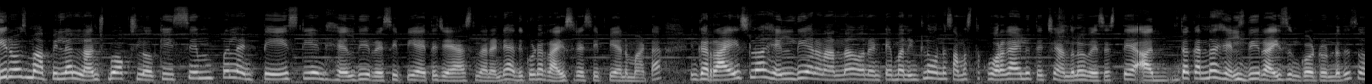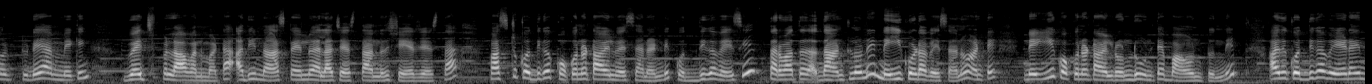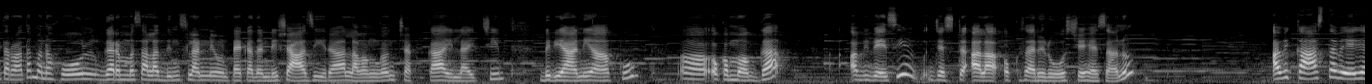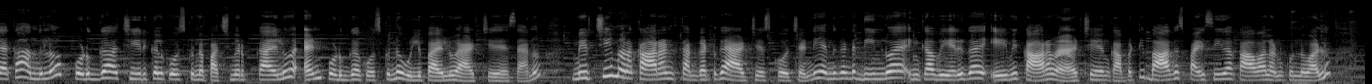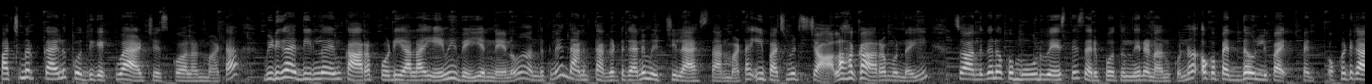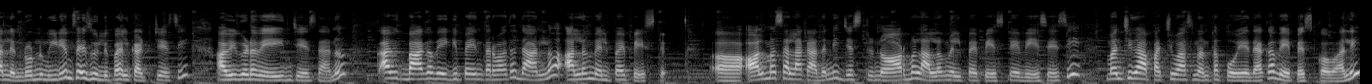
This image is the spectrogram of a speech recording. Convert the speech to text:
ఈరోజు మా పిల్లల లంచ్ బాక్స్లోకి simple and tasty and healthy recipe అయితే చేస్తున్నానండి అది కూడా రైస్ రెసిపీ అనమాట ఇంకా రైస్లో హెల్దీ అని అన్నాం అని అంటే మన ఇంట్లో ఉన్న సమస్త కూరగాయలు తెచ్చి అందులో వేసేస్తే అంతకన్నా హెల్దీ రైస్ ఇంకోటి ఉండదు. So today I'm making veg pulao అనమాట అది నా స్టైల్లో ఎలా చేస్తా అన్నది షేర్ చేస్తా. ఫస్ట్ కొద్దిగా కోకోనట్ ఆయిల్ వేసానండి. కొద్దిగా వేసి తర్వాత దాంట్లోనే నెయ్యి కూడా వేసాను. అంటే నెయ్యి కోకోనట్ ఆయిల్ రెండు ఉంటే బాగుంటుంది. అది కొద్దిగా వేడైన తర్వాత మన హోల్ గరం మసాలా దినుసులు అన్నీ ఉంటాయి కదండి. షాజీరా లవంగం చెక్క ఇలాచి బిర్యానీ ఆకు ఒక మొగ్గ. అవి వేసి జస్ట్ అలా ఒకసారి రోస్ట్ చేసేసాను. అవి కాస్త వేగాక అందులో పొడుగ్గా చీరికలు కోసుకున్న పచ్చిమిరపకాయలు అండ్ పొడుగ్గా కోసుకున్న ఉల్లిపాయలు యాడ్ చేశాను. మిర్చి మన కారానికి తగ్గట్టుగా యాడ్ చేసుకోవచ్చండి. ఎందుకంటే దీనిలో ఇంకా వేరుగా ఏమీ కారం యాడ్ చేయం కాబట్టి బాగా స్పైసీగా కావాలనుకున్న వాళ్ళు పచ్చిమిరపకాయలు కొద్దిగా ఎక్కువ యాడ్ చేసుకోవాలన్నమాట. విడిగా దీనిలో ఏం కారపొడి అలా ఏమీ వేయను నేను. అందుకనే దానికి తగ్గట్టుగానే మిర్చిలు వేస్తాను అనమాట ఈ పచ్చిమిర్చి చాలా కారం ఉన్నాయి. సో అందుకని ఒక మూడు వేస్తే సరిపోతుంది నేను అనుకున్నా. ఒక పెద్ద ఉల్లిపాయ పెద్ద ఒకటి కాదులేండి రెండు మీడియం సైజ్ ఉల్లిపాయలు కట్ చేసి అవి కూడా వేయించేసాను అవి బాగా వేగిపోయిన తర్వాత దానిలో అల్లం వెల్లిపాయ పేస్ట్. ఆల్ మసాలా కాదండి జస్ట్ నార్మల్ అల్లం వెల్లిపాయ పేస్టే వేసేసి మంచిగా ఆ పచ్చివాసన అంతా పోయేదాకా వేపేసుకోవాలి.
